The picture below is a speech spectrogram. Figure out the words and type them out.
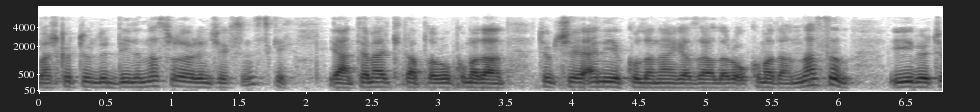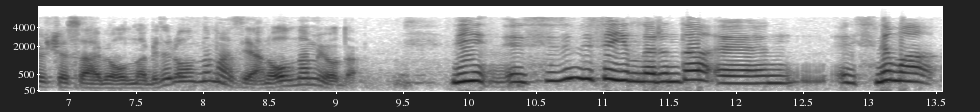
Başka türlü dili nasıl öğreneceksiniz ki? Yani temel kitapları okumadan, Türkçeyi en iyi kullanan yazarları okumadan nasıl iyi bir Türkçe sahibi olunabilir? Olunamaz yani, olunamıyor da. E, Sizin lise yıllarında e, sinema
